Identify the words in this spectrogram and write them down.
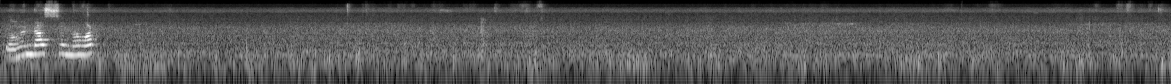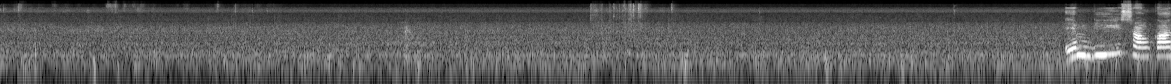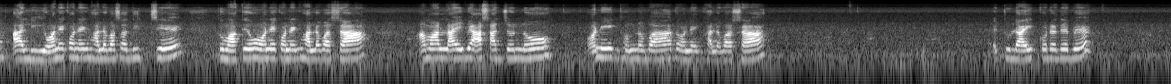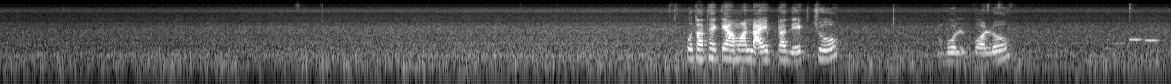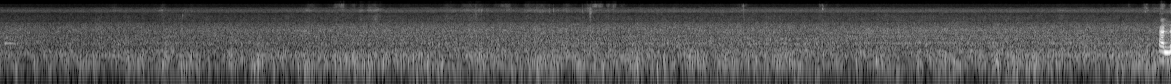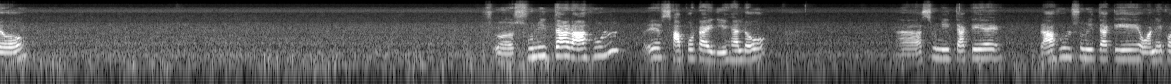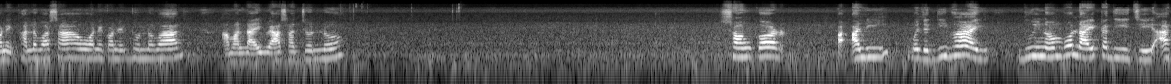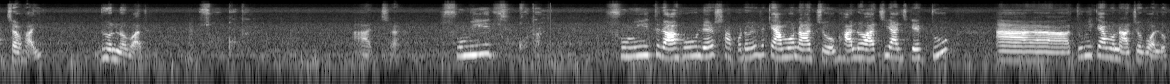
কমেন্ট আসছে না আমার এমডি শঙ্কর আলী, অনেক অনেক ভালোবাসা দিচ্ছে। তোমাকেও অনেক অনেক ভালোবাসা। আমার লাইভে আসার জন্য অনেক ধন্যবাদ, অনেক ভালোবাসা। একটু লাইক করে দেবে। কোথা থেকে আমার লাইভটা দেখছ? বল, বলো। হ্যালো। সুনিতা রাহুল এর সাপোর্ট আইডি হ্যালো। সুনিতাকে, রাহুল সুনিতাকে অনেক অনেক ভালোবাসা ও অনেক অনেক ধন্যবাদ আমার লাইভে আসার জন্য। শঙ্কর আলী বলছে, দি ভাই দুই নম্বর লাইকটা দিয়েছি। আচ্ছা ভাই, ধন্যবাদ। আচ্ছা সুমিত সুমিত, রাহুলের সাপোর্ট কেমন আছো? ভালো আছি আজকে একটু। তুমি কেমন আছো বলো?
